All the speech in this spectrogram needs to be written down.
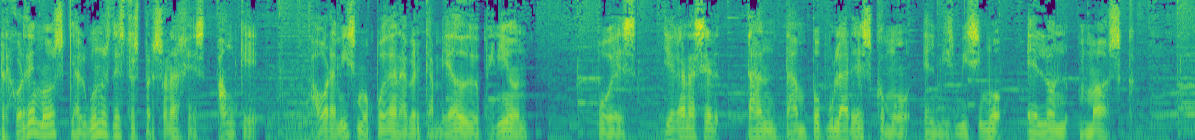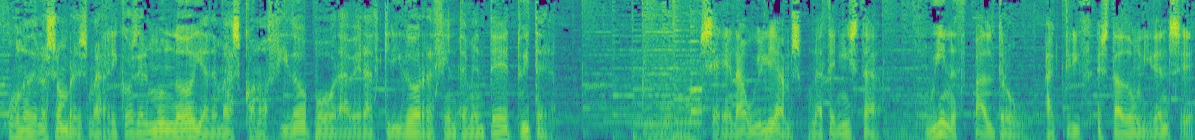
Recordemos que algunos de estos personajes, aunque ahora mismo puedan haber cambiado de opinión, pues llegan a ser tan tan populares como el mismísimo Elon Musk, uno de los hombres más ricos del mundo y además conocido por haber adquirido recientemente Twitter. Serena Williams, una tenista, Gwyneth Paltrow, actriz estadounidense,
